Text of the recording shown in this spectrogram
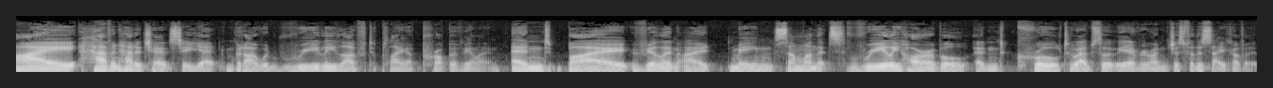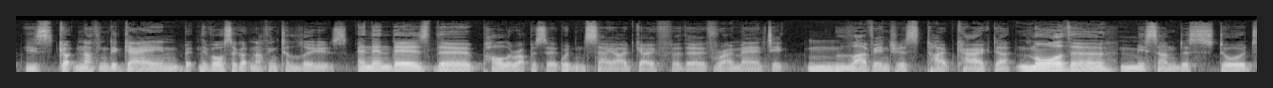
I haven't had a chance to yet, but I would really love to play a proper villain. And by villain, I mean someone that's really horrible and cruel to absolutely everyone just for the sake of it. He's got nothing to gain, but they've also got nothing to lose. And then there's the polar opposite. Wouldn't say I'd go for the romantic Mm. love interest type character, more the misunderstood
